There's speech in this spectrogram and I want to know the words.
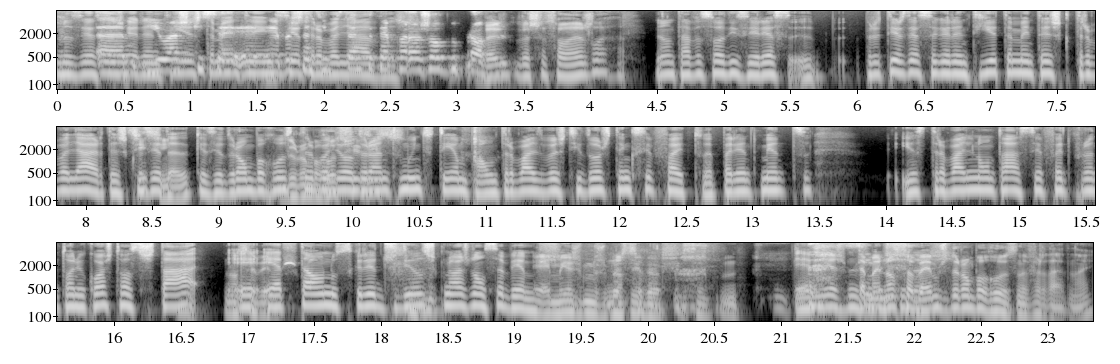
Mas essas garantias eu acho que também é, têm é que ser trabalhadas. até para o jogo do próprio. Deixa só, Ângela. Não, estava só a dizer, esse, para teres essa garantia também tens que trabalhar, tens que sim, fazer, sim. quer dizer, Durão Barroso Durão trabalhou Barroso durante isso. muito tempo, há um trabalho de bastidores que tem que ser feito. Aparentemente esse trabalho não está a ser feito por António Costa ou se está, é, é, tão no segredos deles que nós não sabemos. É mesmo nos bastidores. É mesmo Também não sabemos de Durão Barroso, na verdade, não é?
